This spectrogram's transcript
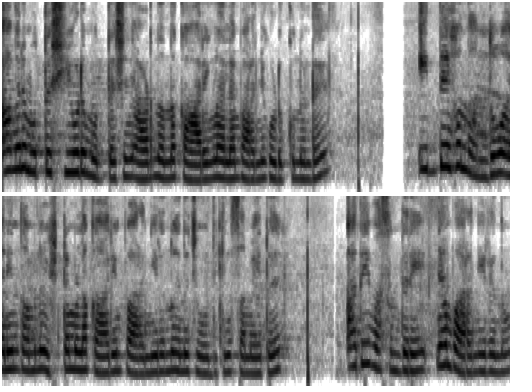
അങ്ങനെ മുത്തശ്ശിയോട് മുത്തശ്ശൻ അവിടെ നിന്ന കാര്യങ്ങളെല്ലാം പറഞ്ഞു കൊടുക്കുന്നുണ്ട്. ഇദ്ദേഹം നന്ദുവും അനിയും തമ്മിൽ ഇഷ്ടമുള്ള കാര്യം പറഞ്ഞിരുന്നു എന്ന് ചോദിക്കുന്ന സമയത്ത് അതേ വസുന്ധരെ ഞാൻ പറഞ്ഞിരുന്നു.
